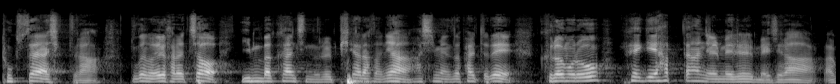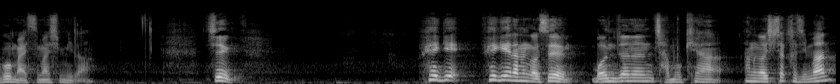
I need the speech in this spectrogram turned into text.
독사 야식들아 누가 너희를 가르쳐 임박한 진노를 피하라더냐 하시면서 8절에 그러므로 회개에 합당한 열매를 맺으라 라고 말씀하십니다. 즉 회개 회개라는 것은 먼저는 자복해야 하는 것을 시작하지만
